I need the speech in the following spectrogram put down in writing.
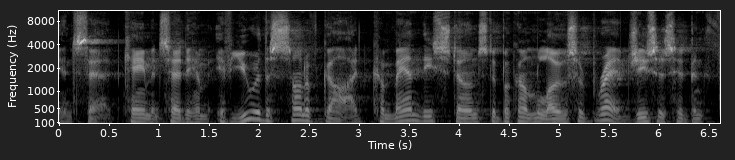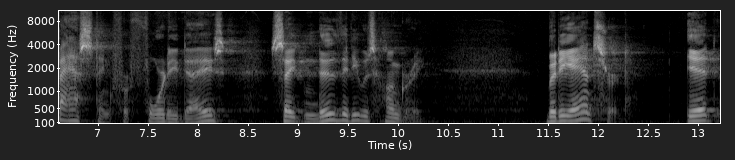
and said, came and said to him, If you are the Son of God, command these stones to become loaves of bread. Jesus had been fasting for 40 days. Satan knew that he was hungry. But he answered, It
